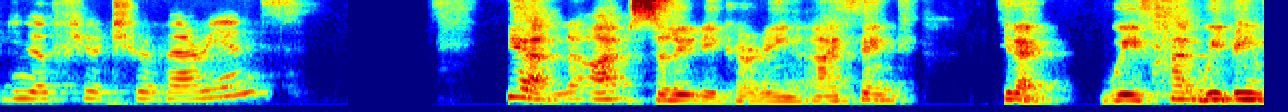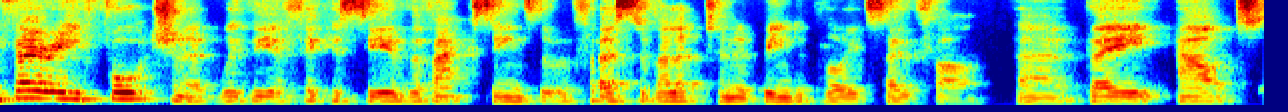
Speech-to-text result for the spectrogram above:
you know, future variants? Yeah, no, absolutely, Corinne. I think you know, we've had we've been very fortunate with the efficacy of the vaccines that were first developed and have been deployed so far. Uh, they outperformed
